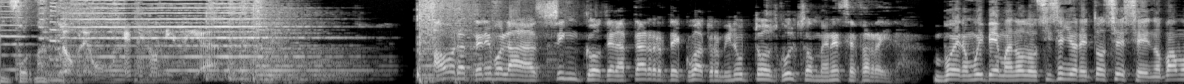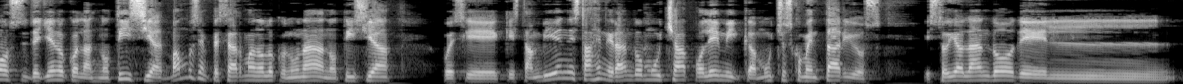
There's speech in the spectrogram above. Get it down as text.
informando. WM Noticias. Ahora tenemos las 5 de la tarde, 4 minutos. Gulson Meneses Ferreira. Bueno, muy bien, Manolo. Sí, señor. Entonces eh, nos vamos de lleno con las noticias. Vamos a empezar, Manolo, con una noticia pues que también está generando mucha polémica, muchos comentarios. Estoy hablando del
